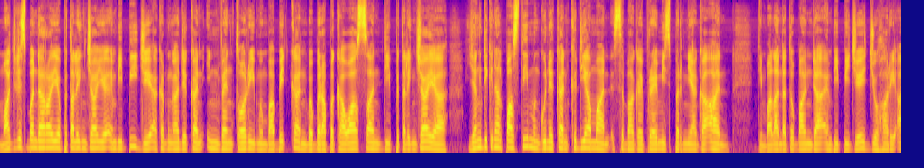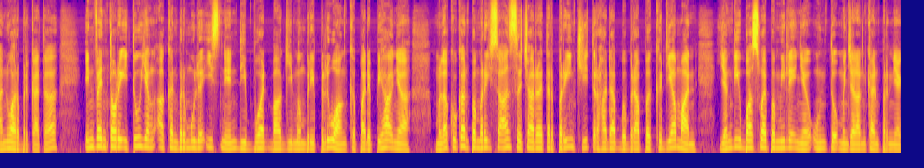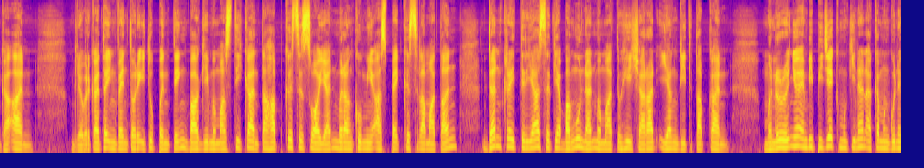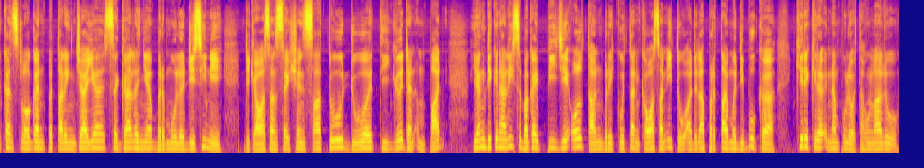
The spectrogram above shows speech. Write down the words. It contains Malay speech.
Majlis Bandaraya Petaling Jaya MBPJ akan mengadakan inventori membabitkan beberapa kawasan di Petaling Jaya yang dikenal pasti menggunakan kediaman sebagai premis perniagaan. Timbalan Datuk Bandar MBPJ Johari Anwar berkata, inventori itu yang akan bermula Isnin dibuat bagi memberi peluang kepada pihaknya melakukan pemeriksaan secara terperinci terhadap beberapa kediaman yang diubah suai pemiliknya untuk menjalankan perniagaan. Beliau berkata inventori itu penting bagi memastikan tahap kesesuaian merangkumi aspek keselamatan dan kriteria setiap bangunan mematuhi syarat yang ditetapkan. Menurutnya MBPJ kemungkinan akan menggunakan slogan Petaling Jaya segalanya bermula di sini di kawasan Seksyen 1, 2, 3 dan 4 yang dikenali sebagai PJ Old Town berikutan kawasan itu adalah pertama dibuka kira-kira 60 tahun lalu.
